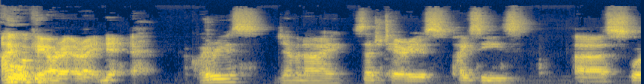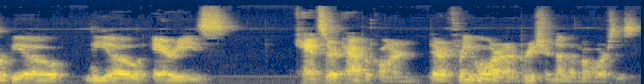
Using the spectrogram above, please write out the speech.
I, Cool. okay, all right, all right. Ne- Aquarius, Gemini, Sagittarius, Pisces, uh, Scorpio, Leo, Aries, Cancer, Capricorn. There are three more, and I'm pretty sure none of them are horses.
